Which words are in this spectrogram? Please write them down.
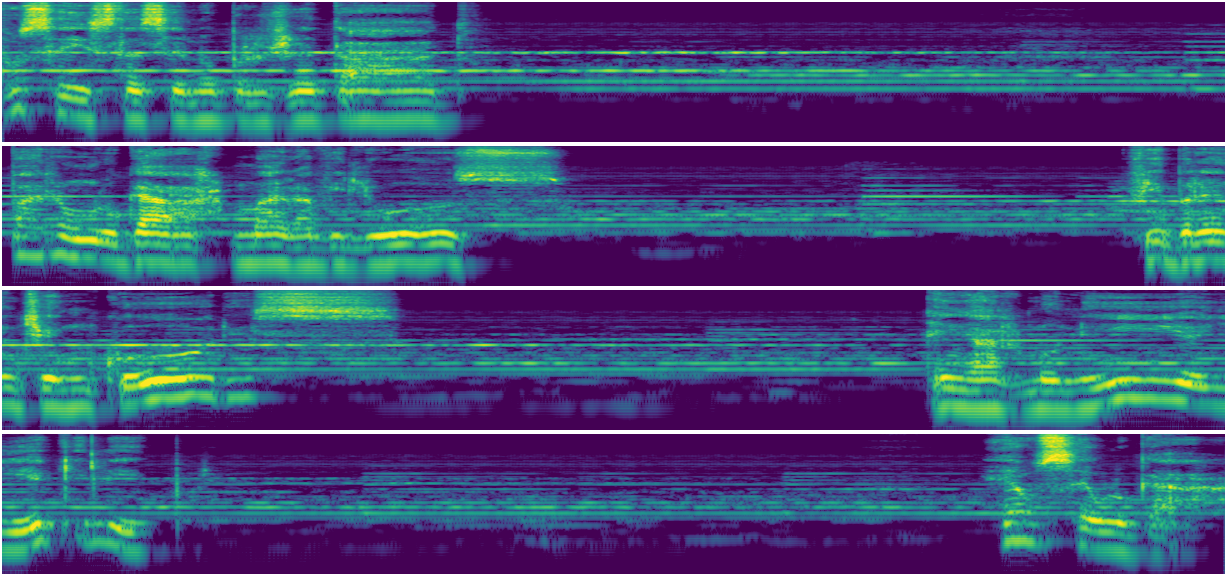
Você está sendo projetado para um lugar maravilhoso, vibrante em cores, em harmonia e equilíbrio. É o seu lugar.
